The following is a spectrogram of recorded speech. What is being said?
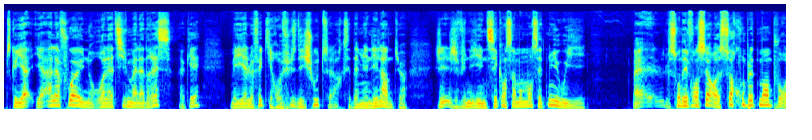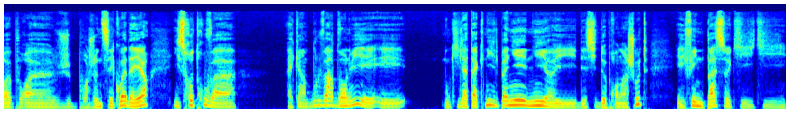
Parce qu'il y a, y a, à la fois une relative maladresse, ok, mais il y a le fait qu'il refuse des shoots alors que c'est Damien Lillard, tu vois. J'ai, il y a une séquence à un moment cette nuit où il, bah, son défenseur sort complètement pour, pour, pour, je ne sais quoi d'ailleurs. Il se retrouve à, avec un boulevard devant lui et, donc il attaque ni le panier ni euh, il décide de prendre un shoot et il fait une passe qui, qui,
